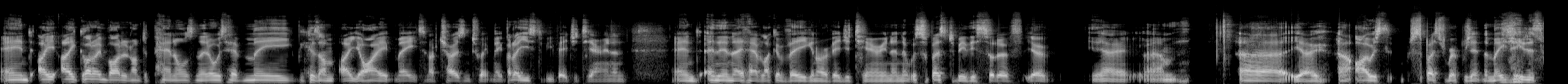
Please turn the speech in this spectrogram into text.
and I, I got invited onto panels, and they'd always have me because I'm I, I, eat meat and I've chosen to eat meat, but I used to be vegetarian, and and and then they'd have like a vegan or a vegetarian, and it was supposed to be this sort of you know you know um, uh, you know, uh, I was supposed to represent the meat eaters.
